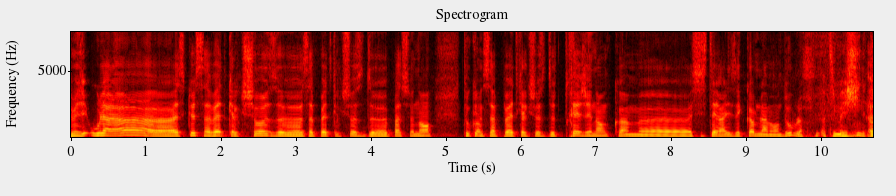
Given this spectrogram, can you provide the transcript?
je me dis oulala, euh, est-ce que ça va être quelque chose, euh, ça peut être quelque chose de passionnant, tout comme ça peut être quelque chose de très gênant comme euh, si c'était réalisé comme l'amant double. T'imagines euh,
